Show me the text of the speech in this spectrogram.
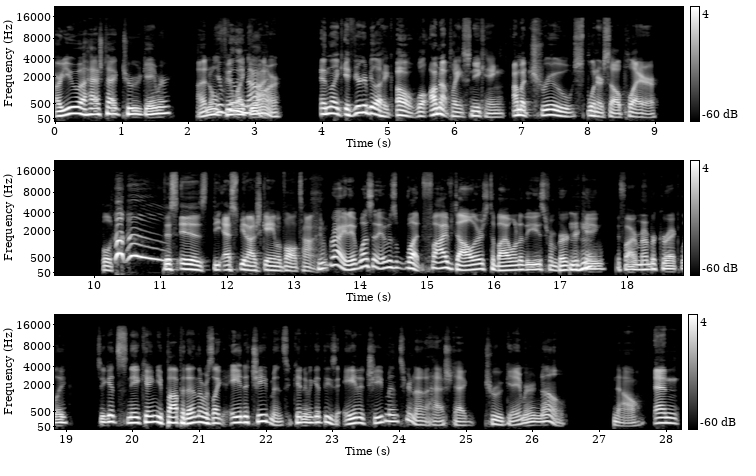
are you a hashtag true gamer? I don't You're feel really like not. you are. And like, if you're gonna be like, oh, well, I'm not playing Sneak King, I'm a true Splinter Cell player. Bull- this is the espionage game of all time. Right. It wasn't, it was what, $5 to buy one of these from Burger Mhm. King, if I remember correctly. So you get Sneak King, you pop it in, there was like eight achievements. You can't even get these eight achievements. You're not a hashtag true gamer. No. No. And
